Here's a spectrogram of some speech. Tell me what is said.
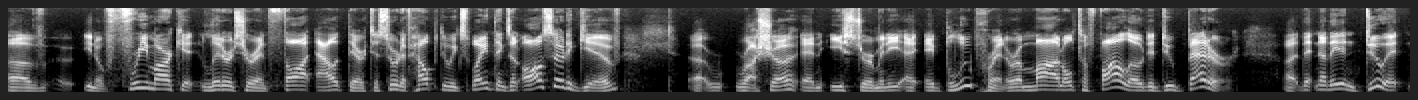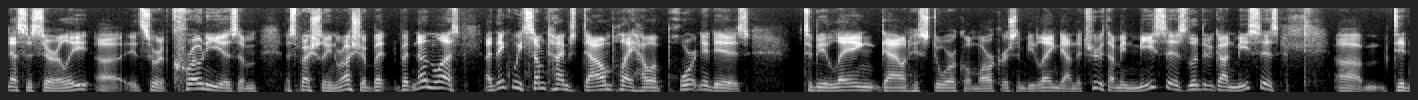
of you know free market literature and thought out there to sort of help to explain things and also to give uh, Russia and East Germany a, a, blueprint or a model to follow to do better. Uh, that, now they didn't do it necessarily. Uh, it's sort of cronyism, especially in Russia. But but nonetheless, I think we sometimes downplay how important it is to be laying down historical markers and be laying down the truth. I mean, Mises, Ludwig von Mises, um, did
